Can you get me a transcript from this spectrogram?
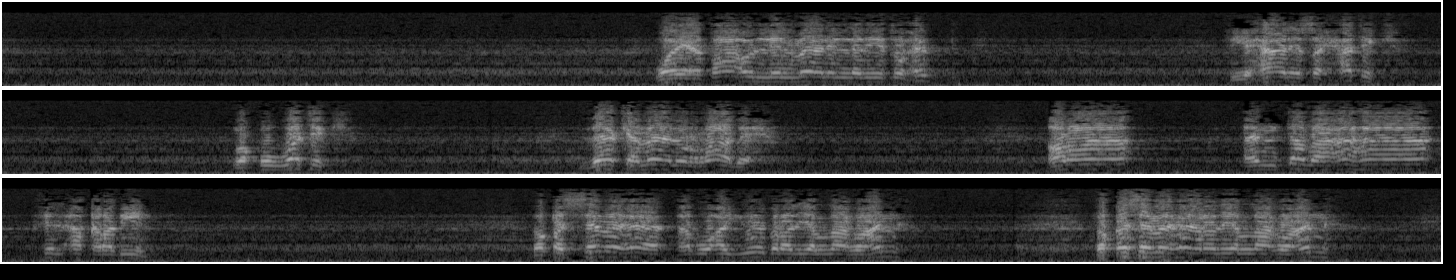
وإعطاء للمال الذي تحب في حال صحتك وقوتك ذاك مال رابح. أرى أن تضعها في الأقربين. فقسمها أبو أيوب رضي الله عنه فقسمها رضي الله عنه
